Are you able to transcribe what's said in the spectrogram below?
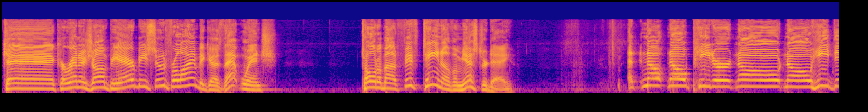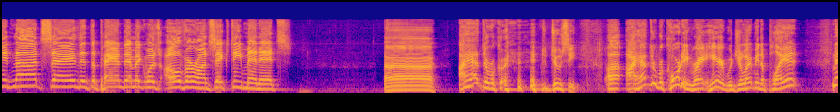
Can Karine Jean Pierre be sued for lying? Because that wench told about 15 of them yesterday no, no, Peter, no, no. He did not say that the pandemic was over on 60 Minutes. Uh, I had the record, Doocy. Uh, I have the recording right here. Would you like me to play it? No,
